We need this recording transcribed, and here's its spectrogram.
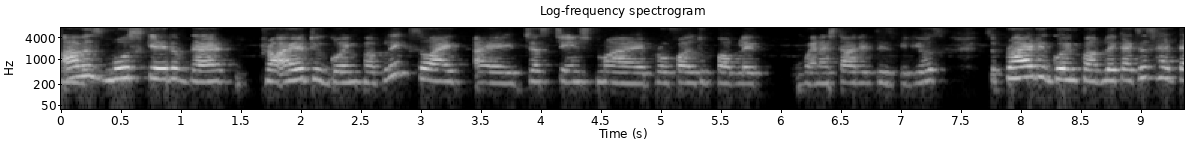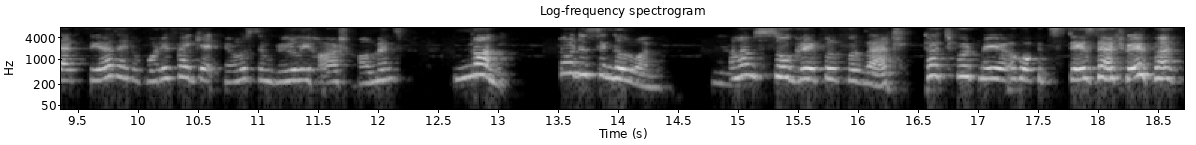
I was more scared of that prior to going public, so I I just changed my profile to public when I started these videos. So prior to going public, I just had that fear that what if I get you know some really harsh comments? None, not a single one. Hmm. And I'm so grateful for that. Touch wood, may I hope it stays that way. But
